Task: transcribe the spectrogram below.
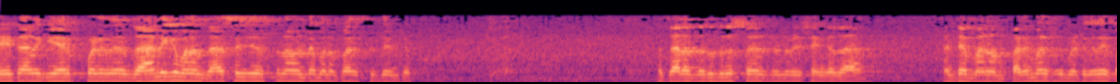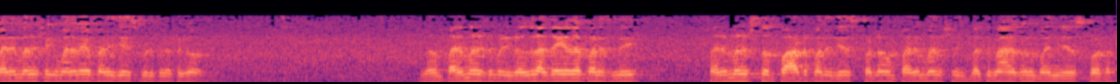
చేయటానికి ఏర్పడిన దానికి మనం దాస్యం చేస్తున్నామంటే మన పరిస్థితి ఏంటి చాలా దురదృష్టమైనటువంటి విషయం కదా. అంటే మనం పని మనిషిని పెట్టుకుని పని మనిషికి మనమే పని చేసి పెడుతున్నట్టుగా మనం పని మనిషిని ఈ రోజులు అదే కదా పరిస్థితి. పని మనిషితో పాటు పని చేసుకోవడం పని మనిషి బతిమాలకుని పని చేసుకోవడం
